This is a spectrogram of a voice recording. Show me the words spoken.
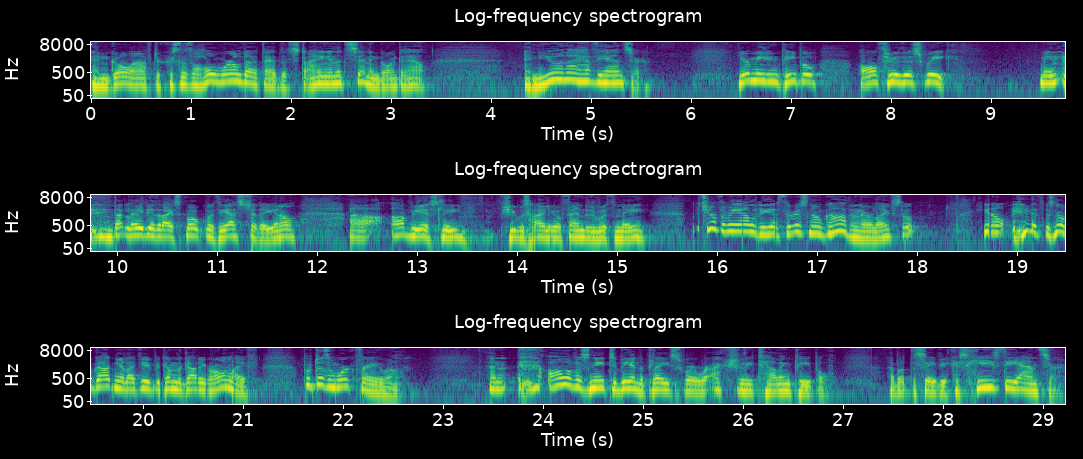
and go after, because there's a whole world out there that's dying in its sin and going to hell. And you and I have the answer. You're meeting people all through this week I mean, that lady that I spoke with yesterday, you know, uh, obviously she was highly offended with me. But you know, the reality is there is no God in her life. So, you know, if there's no God in your life, you become the God of your own life. But it doesn't work very well. And all of us need to be in the place where we're actually telling people about the Savior because He's the answer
